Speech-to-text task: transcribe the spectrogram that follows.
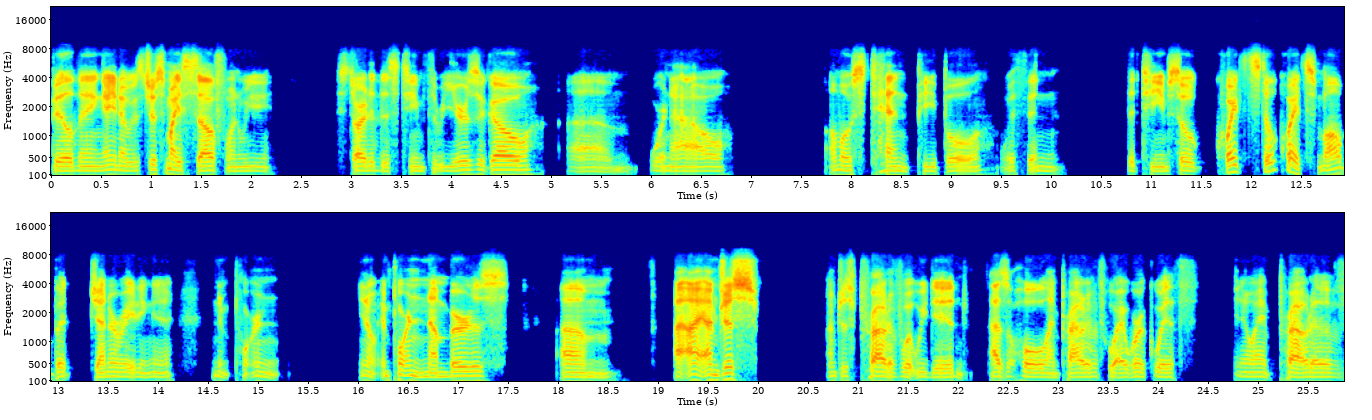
building, you know, it was just myself when we started this team three years ago. Um, we're now almost 10 people within the team. So quite still quite small, but generating a, an important, you know, important numbers. Um, I, I'm just I'm just proud of what we did as a whole. I'm proud of who I work with. You know, I'm proud of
